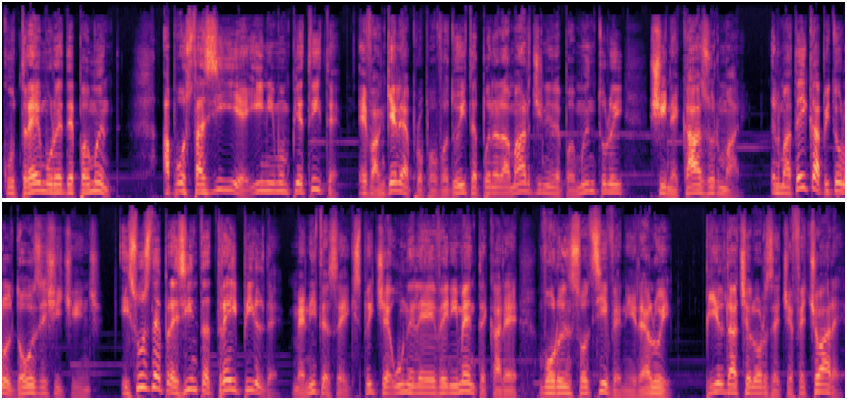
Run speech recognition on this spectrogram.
cu tremure de pământ, apostazie, inimi împietrite, Evanghelia propovăduită până la marginile pământului și necazuri mari. În Matei capitolul 25, Isus ne prezintă trei pilde menite să explice unele evenimente care vor însoți venirea lui. Pilda celor zece fecioare,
